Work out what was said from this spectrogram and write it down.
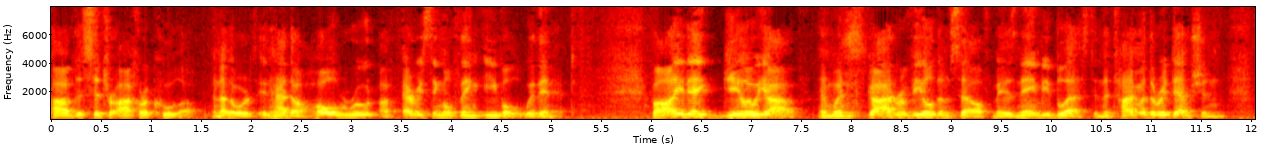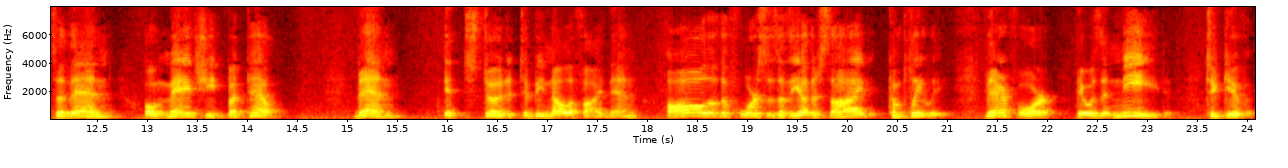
of the Sitra Achra Kulo. In other words, it had the whole root of every single thing evil within it. And when God revealed himself, may his name be blessed, in the time of the redemption, so then, Omed Shit Batel. Then it stood to be nullified then all of the forces of the other side completely. Therefore, there was a need to give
